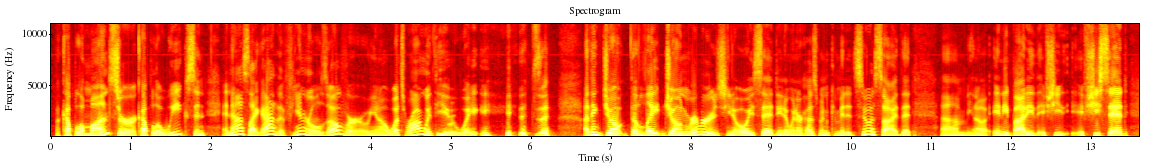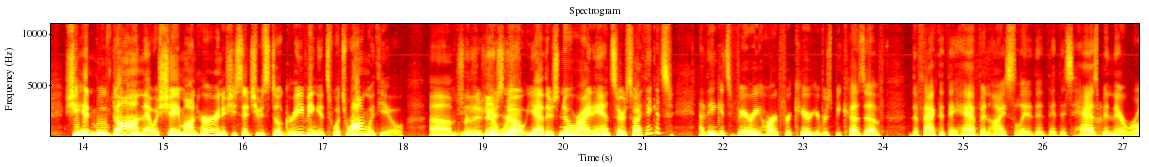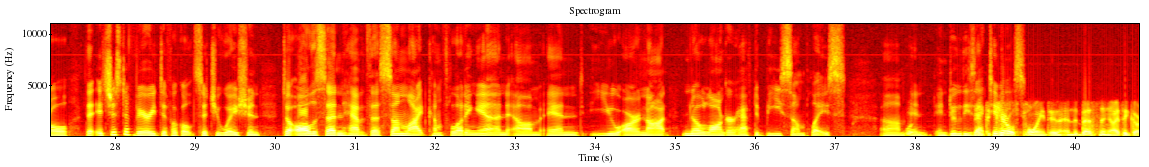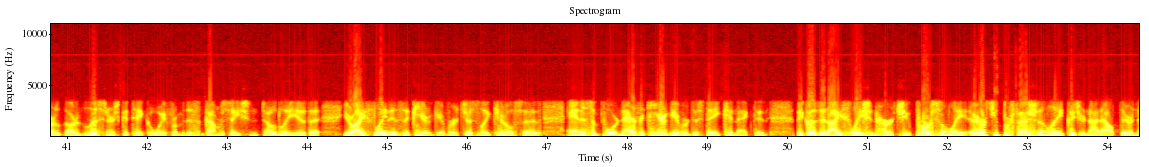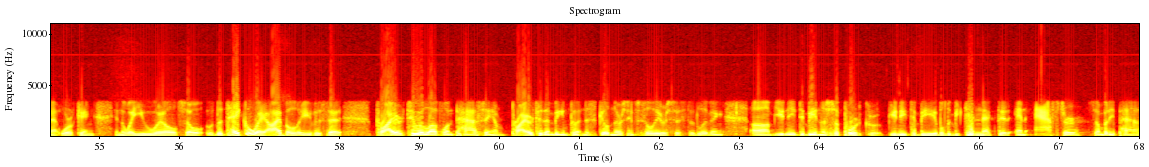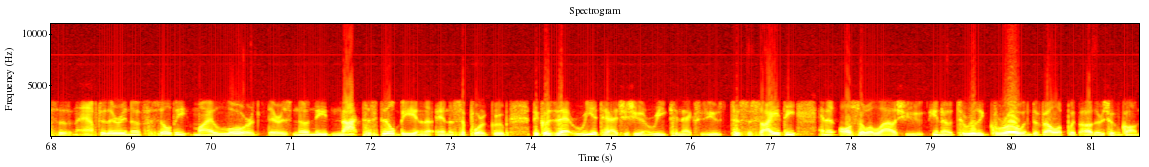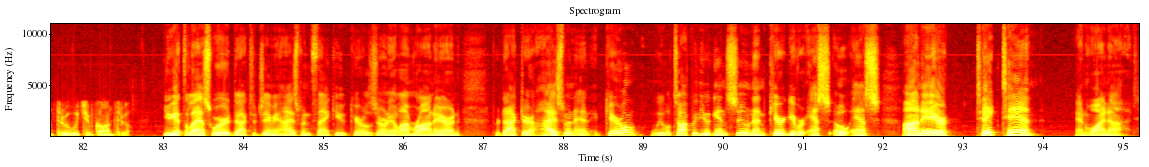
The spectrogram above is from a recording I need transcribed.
a couple of months or a couple of weeks and and now it's like ah the funeral's over. You know what's wrong with you? Wait it's a, I think Joan, the late Joan Rivers you know always said you know when her husband committed suicide that um, you know anybody if she if she said she had moved on that was shame on her and if she said she was still grieving it's what's wrong with you um, so you know, you there's win. no yeah there's no right answer so I think it's I think it's very hard for caregivers because of the fact that they have been isolated that, that this has been their role that it's just a very difficult situation to all of a sudden have the sunlight come flooding in um, and you are not no longer have to be someplace um, well, and, and do and, these activities. To Carol's point, and, and the best thing I think our, our listeners could take away from this conversation totally is that you're isolated as a caregiver, just like Carol says, and it's important as a caregiver to stay connected because that isolation hurts you personally, it hurts you professionally because you're not out there networking in the way you will. So the takeaway, I believe, is that prior to a loved one passing and prior to them being put in a skilled nursing facility or assisted living, um, you need to be in a support group. You need to be able to be connected. And after somebody passes and after they're in a facility, my Lord, there is no need not to still be in a, in a support group because that reattaches you and reconnects you to society, and it also allows you, you know, to really grow and develop with others who've gone through what you've gone through. You get the last word, Dr. Jamie Huysman. Thank you. Carol Zernial, I'm Ron Aaron. For Dr. Huysman and Carol, we will talk with you again soon on Caregiver SOS on air. Take 10, and why not?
